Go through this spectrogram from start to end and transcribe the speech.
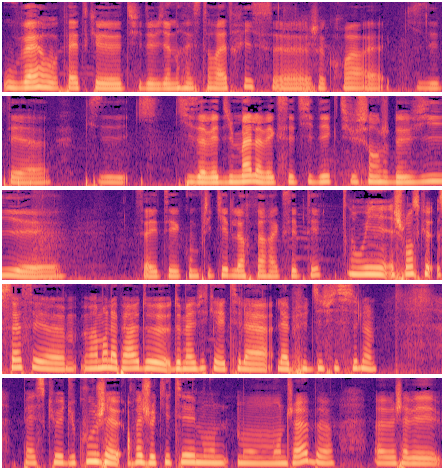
ouvert au fait que tu deviennes restauratrice. Euh, je crois euh, qu'ils étaient, euh, qu'ils, avaient du mal avec cette idée que tu changes de vie et ça a été compliqué de leur faire accepter Oui, je pense que ça, c'est euh, vraiment la période de, de, ma vie qui a été la, la, plus difficile. Parce que du coup, en fait, je quittais mon, mon, mon job. Euh, J'avais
